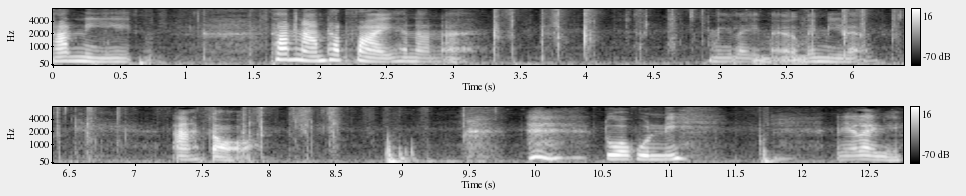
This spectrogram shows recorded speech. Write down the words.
ธาตุนี้ธาตุน้ำธาตุไฟแค่นั้นอะ มีอะไรไหมเออไม่มีแล้ว อะต่อ ตัวคุณนี่ อันนี้อะไรเนี่ย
